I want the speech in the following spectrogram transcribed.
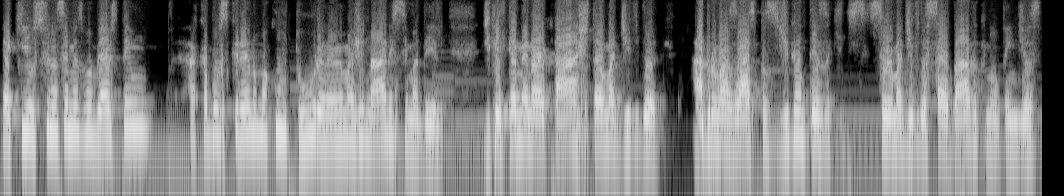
é que os financiamentos imobiliários têm um, acabou se criando uma cultura, né, um imaginário em cima dele, de que ele tem a menor taxa, tem uma dívida abre umas aspas gigantescas aqui de ser uma dívida saudável, que não tem dias,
